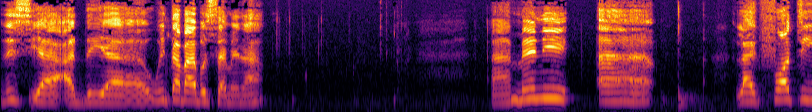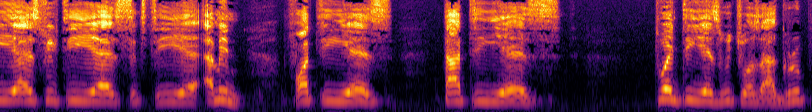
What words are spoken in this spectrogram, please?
This year at the uh, Winter Bible Seminar, uh, many uh, like 40 years, 50 years, 60 years, I mean, 40 years, 30 years, 20 years, which was our group.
